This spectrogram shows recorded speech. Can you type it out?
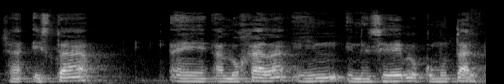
o sea, está eh, alojada en, en el cerebro como tal.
